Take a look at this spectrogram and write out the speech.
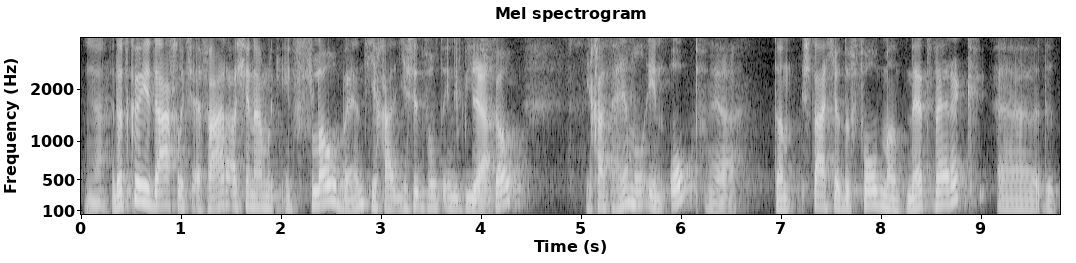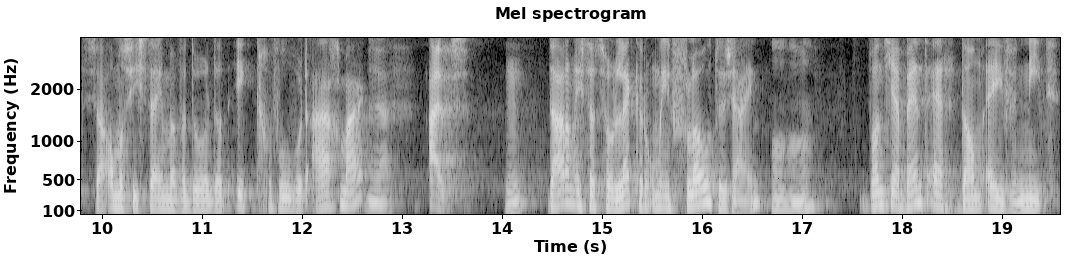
ja. En dat kun je dagelijks ervaren als je namelijk in flow bent. Je, gaat, je zit bijvoorbeeld in de bioscoop. Je gaat helemaal in op. Ja. Dan staat je op de default mode netwerk. Eh, dat zijn allemaal systemen waardoor dat ik-gevoel wordt aangemaakt. ja. Uit. Hm. Daarom is dat zo lekker om in flow te zijn. Mhm. Want jij bent er dan even niet.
